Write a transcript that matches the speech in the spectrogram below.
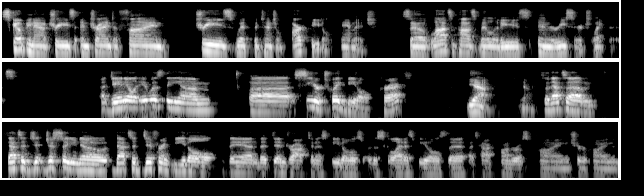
scoping out trees and trying to find trees with potential bark beetle damage. So lots of possibilities in research like this. Uh, Daniel, it was the um, uh, cedar twig beetle, correct? Yeah, yeah. So that's um that's a just so you know that's a different beetle than the Dendroctonus beetles or the Scolytus beetles that attack ponderosa pine and sugar pine and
